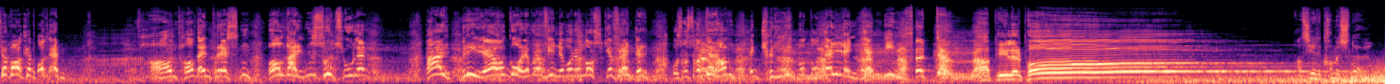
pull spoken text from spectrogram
tilbake på dem! Faen ta den presten og all verdens sotkjoler! Her rir jeg av gårde for å finne våre norske frender, og så starter han en krig mot noen elendige innfødte! Ja, piler på! Han sier det kommer snø.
